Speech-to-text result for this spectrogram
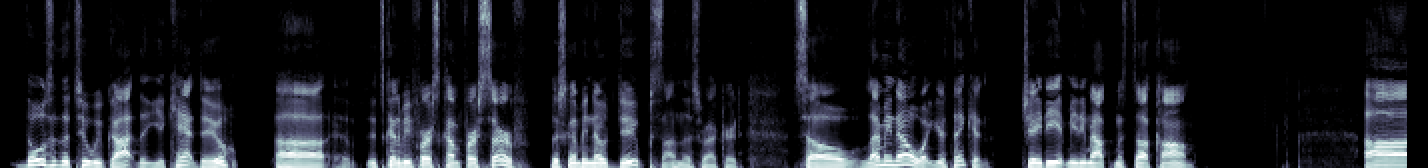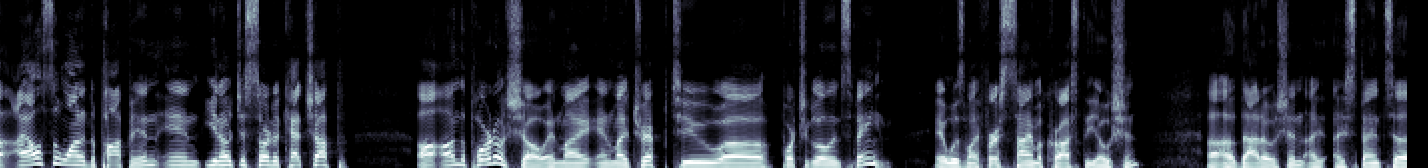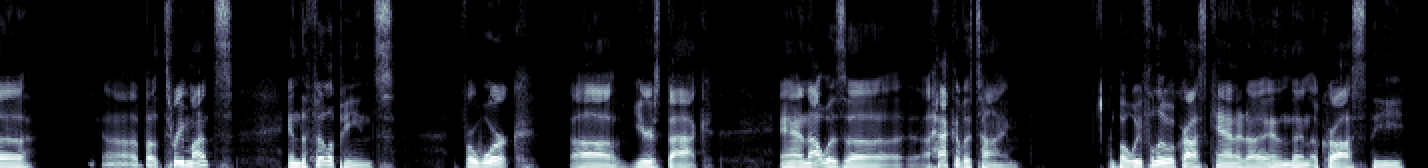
those are the two we've got that you can't do. Uh, it's going to be first come, first serve. There's going to be no dupes on this record. So let me know what you're thinking. JD at meetingmalkmus.com. Uh, I also wanted to pop in and, you know, just sort of catch up uh, on the Porto show and my and my trip to uh, Portugal and Spain. It was my first time across the ocean, uh, that ocean. I I spent uh, uh, about three months in the Philippines for work uh, years back, and that was a, a heck of a time. But we flew across Canada and then across the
